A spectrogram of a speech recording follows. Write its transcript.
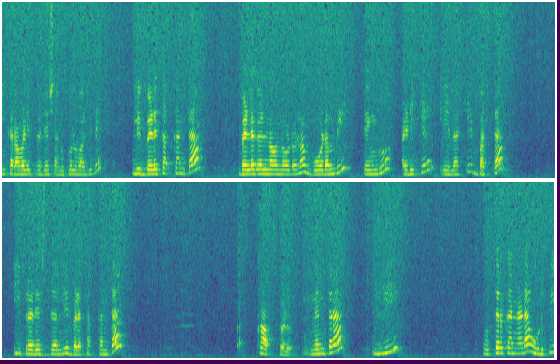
ಈ ಕರಾವಳಿ ಪ್ರದೇಶ ಅನುಕೂಲವಾಗಿದೆ. ಇಲ್ಲಿ ಬೆಳೆತಕ್ಕಂಥ ಬೆಳೆಗಳು ನಾವು ನೋಡೋಣ. ಗೋಡಂಬಿ, ತೆಂಗು, ಅಡಿಕೆ, ಏಲಕ್ಕಿ, ಭತ್ತ ಈ ಪ್ರದೇಶದಲ್ಲಿ ಬೆಳೆತಕ್ಕಂಥ ಕ್ರಾಪ್ಸ್ಗಳು. ನಂತರ ಇಲ್ಲಿ ಉತ್ತರ ಕನ್ನಡ, ಉಡುಪಿ,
